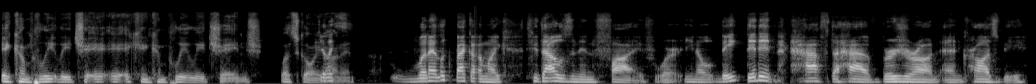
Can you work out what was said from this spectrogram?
it completely cha- it, it can completely change what's going Yeah, like, on. In. When I look back on like 2005, where you know they didn't have to have Bergeron and Crosby,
